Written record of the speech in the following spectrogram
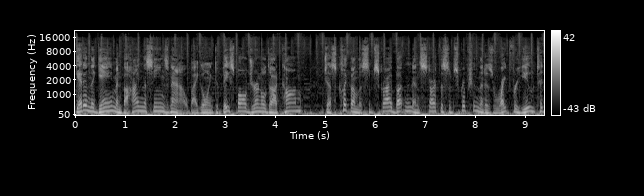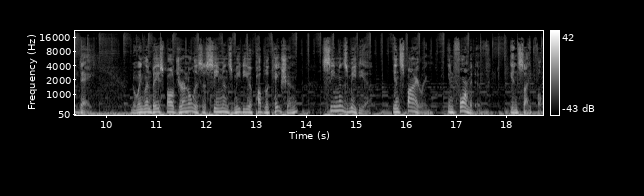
Get in the game and behind the scenes now by going to baseballjournal.com. Just click on the subscribe button and start the subscription that is right for you today. New England Baseball Journal is a Siemens Media publication. Siemens Media, inspiring, informative, insightful.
